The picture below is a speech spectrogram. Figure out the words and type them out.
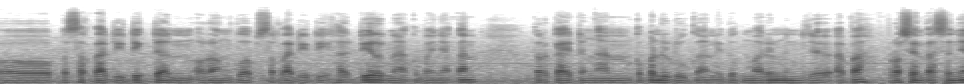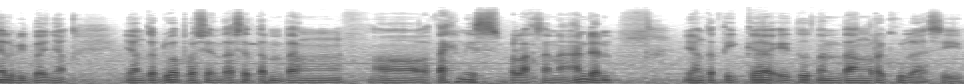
uh, peserta didik dan orang tua peserta didik hadir. Nah, kebanyakan terkait dengan kependudukan itu kemarin menja apa prosentasenya lebih banyak. Yang kedua prosentase tentang uh, teknis pelaksanaan dan yang ketiga itu tentang regulasi,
